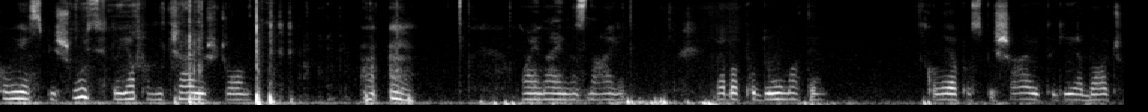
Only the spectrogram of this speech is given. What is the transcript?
Коли я спішусь, то я помічаю, що ой, най не знаю. Треба подумати. Коли я поспішаю, тоді я бачу.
